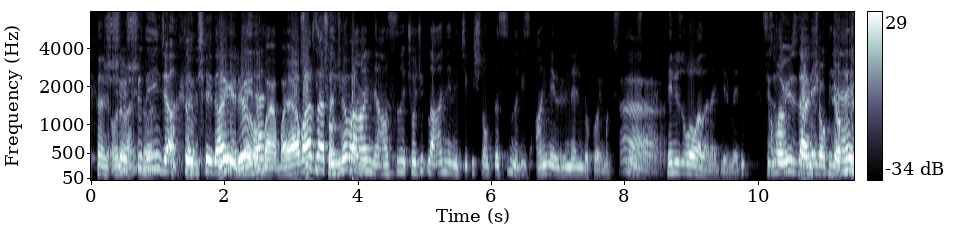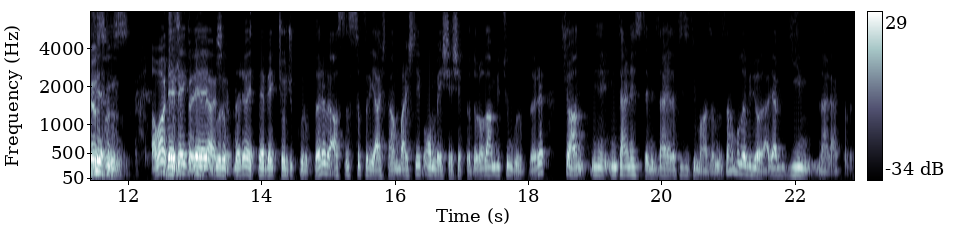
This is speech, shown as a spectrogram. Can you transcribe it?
Yani şu var, şu var. deyince aklıma bir şey daha Değil geliyor ama Neden? baya- bayağı var Çünkü zaten. Çocukla var? anne aslında çocukla annenin çıkış noktasında biz anne ürünlerini de koymak istiyoruz. Ha. Henüz o alana girmedik. Siz Ama o yüzden bebek- çok yok diyorsunuz. Ama bebek ve şey. grupları, evet bebek çocuk grupları ve aslında 0 yaştan başlayıp 15 yaşa kadar olan bütün grupları şu an e, internet sitemizden ya da fiziki mağazamızdan bulabiliyorlar. Yani bir giyimle alakalı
